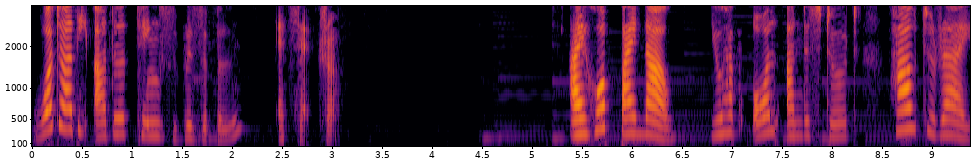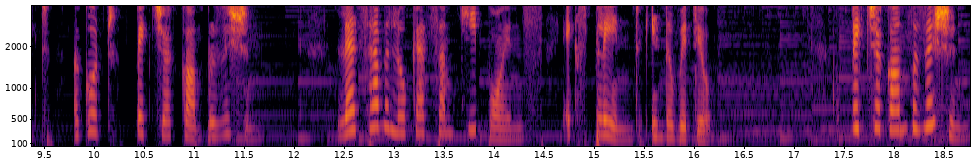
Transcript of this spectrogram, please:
What are the other things visible? Etc. I hope by now you have all understood how to write a good picture composition. Let's have a look at some key points explained in the video. A picture composition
